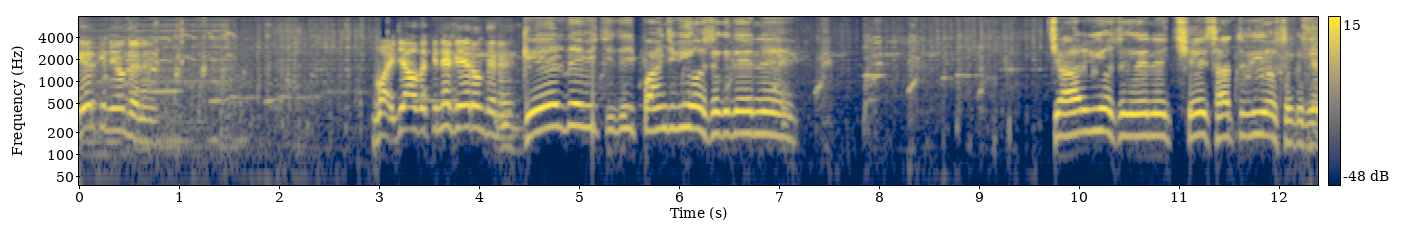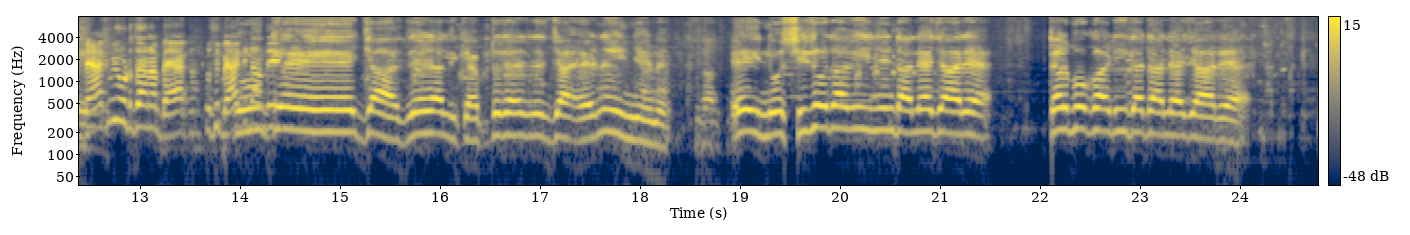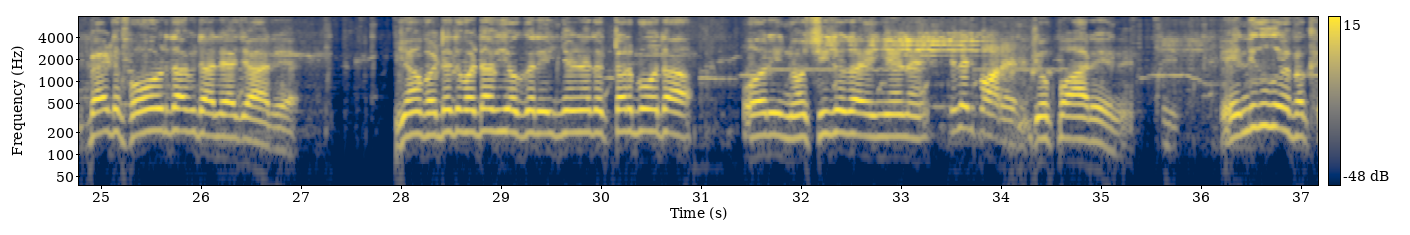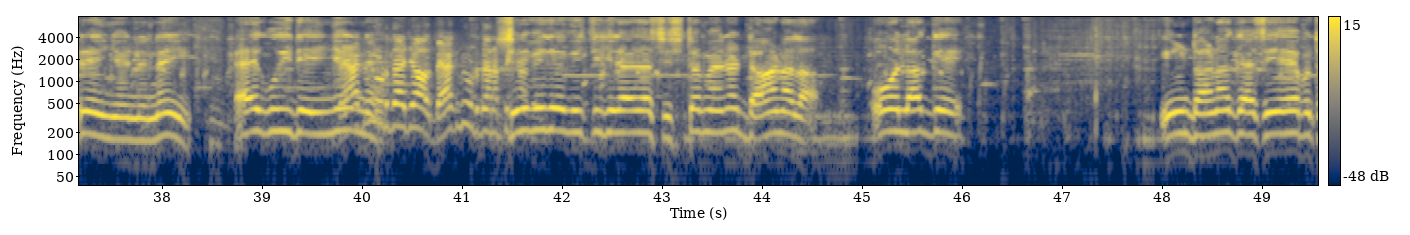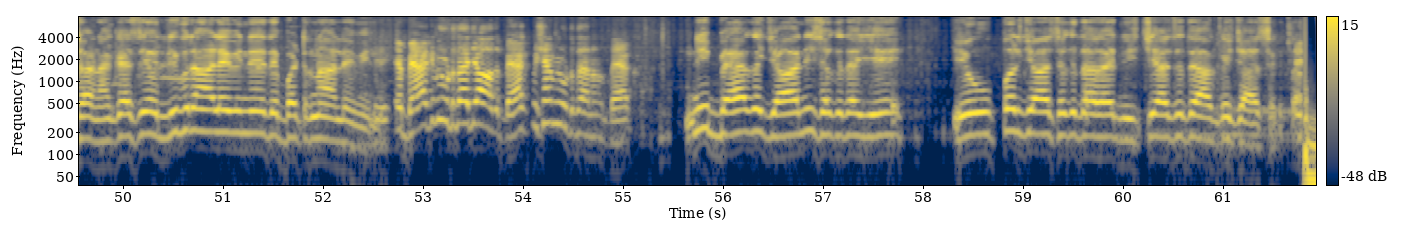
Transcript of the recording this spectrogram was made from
Gear ਕਿੰਨੇ ਹੁੰਦੇ ਨੇ? ਹਵਾਈ ਜਹਾਜ਼ ਦੇ ਕਿੰਨੇ ਗੇਅਰ ਹੁੰਦੇ ਨੇ? ਗੇਅਰ ਦੇ ਵਿੱਚ ਦੀ ਪੰਜ ਵੀ ਹੋ ਸਕਦੇ ਨੇ। ਚਾਰ ਵੀ ਹੋ ਸਕਦੇ ਨੇ 6 7 ਵੀ ਹੋ ਤੇ ਸਕਦੇ ਨੇ। ਬੈਕ ਵੀ ਉੱਡਦਾ ਨਾ ਬੈਕ ਤੁਸੀਂ ਬੈਕ ਜਾਂਦੇ ਹੋ? ਕਿਉਂਕਿ ਜਹਾਜ਼ ਦੇ ਹੈਲੀਕਾਪਟਰ ਹੈ ਜਾਂ ਇਹ ਨਹੀਂ ਇੰਜਨ ਹੈ। ਇਹ ਇਨੋਸੀਜ਼ੋ ਦਾ ਵੀ ਇੰਜਨ ਡਾਲਿਆ ਜਾ ਰਿਹਾ ਹੈ। ਟਰਬੋ ਗਾੜੀ ਦਾ ਡਾਲਿਆ ਜਾ ਰਿਹਾ ਹੈ। ਬੈਡਫੋਰਡ ਦਾ ਵੀ ਡਾਲਿਆ ਜਾ ਰਿਹਾ ਹੈ। ਜਾਂ ਵੱਡੇ ਤੋਂ ਵੱਡਾ ਵੀ ਅਗਰ ਇੰਜਨ ਹੈ ਤਾਂ ਟਰਬੋ ਦਾ ਔਰ ਇਨੋਸੀਜ਼ੋ ਦਾ ਇੰਜਨ ਹੈ ਇਹਦੇ ਚ ਪਾ ਰਹੇ ਨੇ? ਜੋ ਪਾ ਰਹੇ ਨੇ। ਠੀਕ। ਇਹ ਨਹੀਂ ਕੋਈ ਵੱਖਰੇ ਇੰਜਨ ਨੇ ਨਹੀਂ। ਇਹ ਕੋਈ ਦੇ ਬੈਕ ਇੰਜਨ ਵੀ ਨੇ। ਉੱਡਦਾ ਜਹਾਜ਼ ਬੈਕ ਵੀ ਉੱਡਦਾ ਨਾ ਪਿੱਛੇ? ਸਿਰਫ ਇਹਦੇ ਵਿੱਚ ਜਿਹੜਾ ਇਹਦਾ ਸਿਸਟਮ ਹੈ ਨਾ ਡਾਣ ਵਾਲਾ ਉਹ ਲੱਗੇ ਇਹਨੂੰ ਡਾਣਾ ਕੈਸੇ ਹੈ ਬਿਠਾਣਾ ਕੈਸੇ ਉਹ ਲਿਵਰਾਂ ਵਾਲੇ ਵੀ ਨੇ ਤੇ ਬਟਨਾਂ ਵਾਲੇ ਵੀ ਨੇ। ਇਹ ਬੈਕ ਵੀ ਉੱਡਦਾ ਜਹਾਜ਼ ਬੈਕ ਪਿੱਛੇ ਵੀ ਉੱਡਦਾ ਨਾ ਬੈਕ? ਨਹੀਂ बैग जा नहीं सकता ये ये ऊपर जा सकता है नीचे आ सकता है आगे जा सकता है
